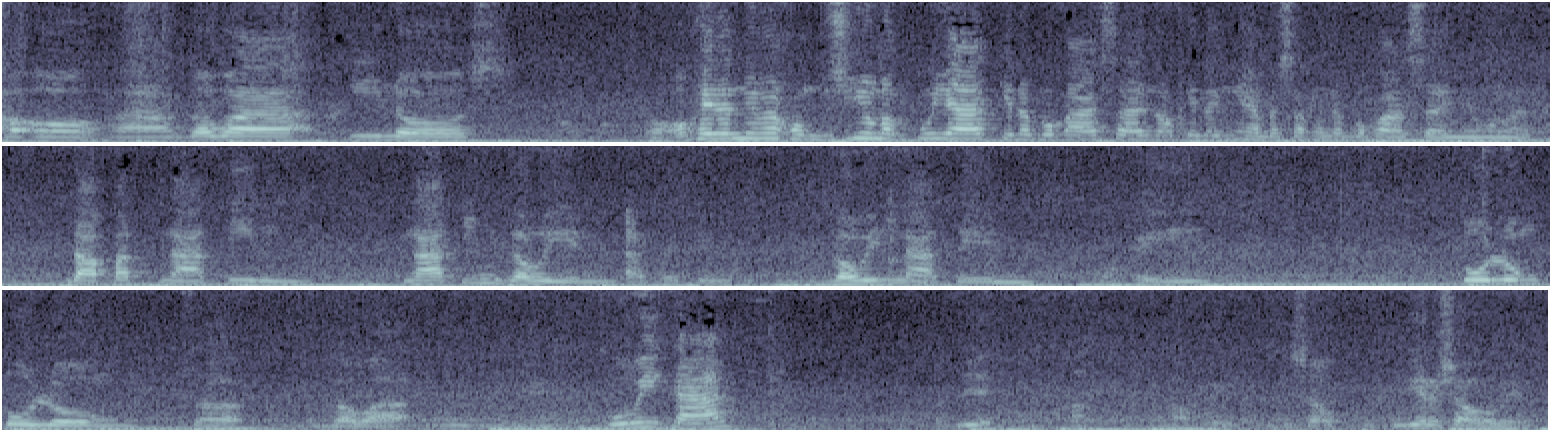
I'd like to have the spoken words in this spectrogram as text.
oo, ah, gawa, kilos. O, okay lang naman kung gusto nyo magpuyat, kinabukasan, okay lang yan. Basta kinabukasan yung mga dapat natin, natin gawin, Everyday. gawin natin. Okay? Tulong-tulong sa gawa. Uwi ka? Hindi. Okay. Hindi siya. Hindi na siya uwi.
